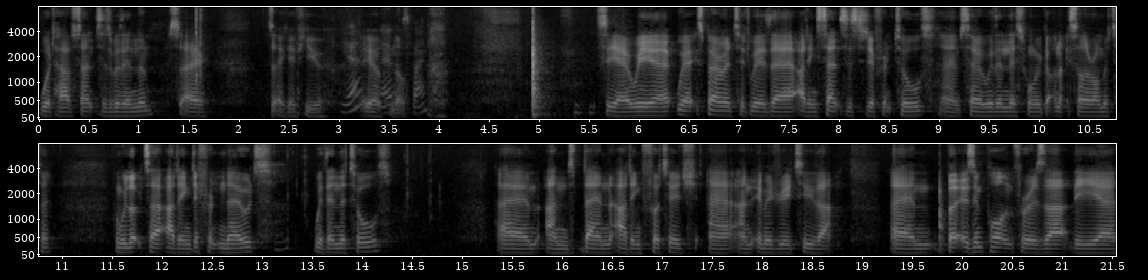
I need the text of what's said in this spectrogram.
would have sensors within them. So is it okay if you, Yeah, you no, open that's up? fine. So yeah, we, uh, we experimented with uh, adding sensors to different tools. Um, so within this one, we've got an accelerometer. And we looked at adding different nodes within the tools um, and then adding footage uh, and imagery to that. Um, but it was important for us that the, uh,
